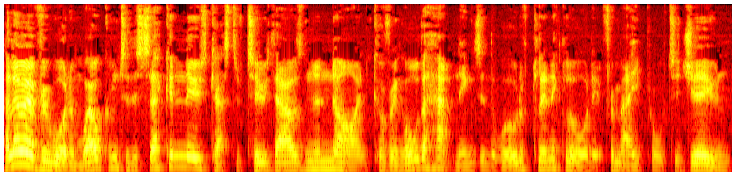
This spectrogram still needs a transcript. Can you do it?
Hello, everyone, and welcome to the second newscast of 2009, covering all the happenings in the world of clinical audit from April to June.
